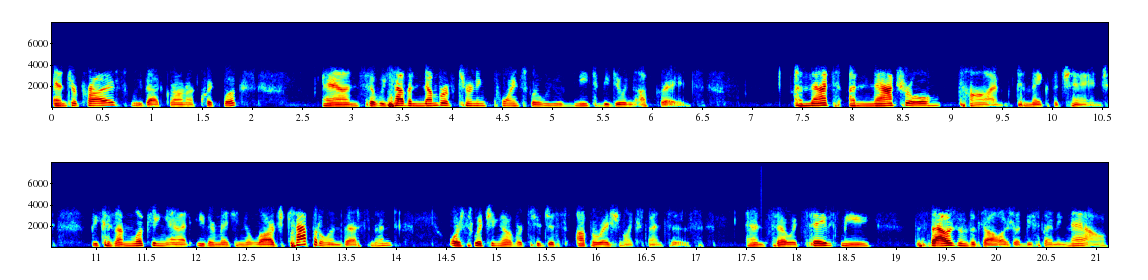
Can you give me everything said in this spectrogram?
Enterprise. We've outgrown our QuickBooks, and so we have a number of turning points where we would need to be doing upgrades. And that's a natural time to make the change because I'm looking at either making a large capital investment or switching over to just operational expenses. And so it saves me the thousands of dollars I'd be spending now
